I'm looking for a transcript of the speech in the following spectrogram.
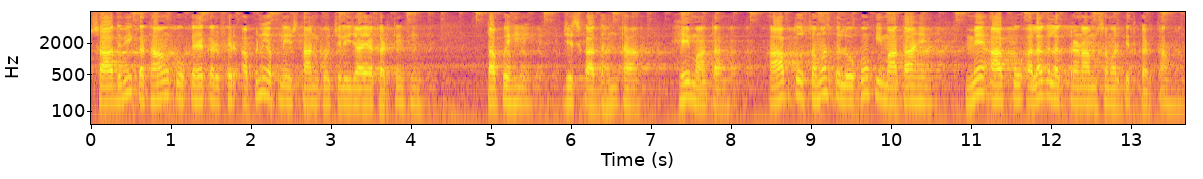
साध्वी कथाओं को कहकर फिर अपने अपने स्थान को चली जाया करती थीं। तप ही जिसका धन था। हे माता, आप तो समस्त लोगों की माता हैं। मैं आपको अलग-अलग प्रणाम समर्पित करता हूँ।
